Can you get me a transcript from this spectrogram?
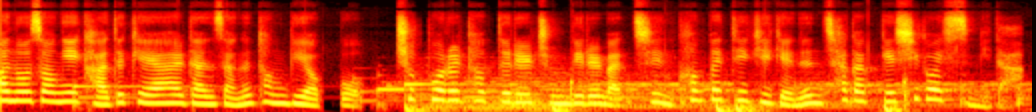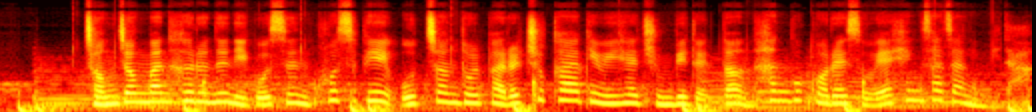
환호성이 가득해야 할 단상은 텅 비었고 축포를 터뜨릴 준비를 마친 컴패티 기계는 차갑게 식어 있습니다. 정적만 흐르는 이곳은 코스피 5천 돌파를 축하하기 위해 준비됐던 한국거래소의 행사장입니다.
